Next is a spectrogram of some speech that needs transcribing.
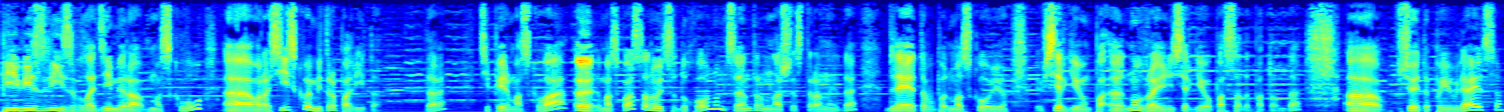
перевезли из Владимира в Москву э, российского митрополита, да, теперь Москва, э, Москва становится духовным центром нашей страны, да, для этого Подмосковью, в Сергиевом, э, ну, в районе Сергиева Посада потом, да, э, а, все это появляется,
